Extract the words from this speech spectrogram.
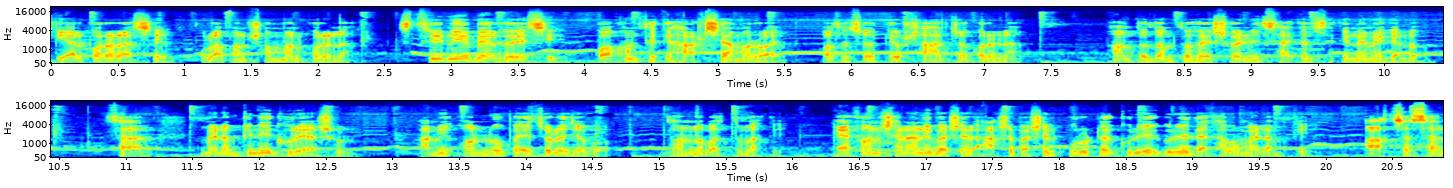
কি আর করার আছে? পুলাপান সম্মান করে না। স্ত্রী নিয়ে বের হয়েছি। কখন থেকে হাঁটছে আমার ওয়াইফ অথচ কেউ সাহায্য করে না। হন্তদন্ত হয়ে সৈনিক সাইকেল থেকে নেমে গেল। স্যার, ম্যাডামকে নিয়ে ঘুরে আসুন। আমি অন্য উপায়ে চলে যাব। ধন্যবাদ তোমাকে। এখন সেনানিবাসের আশেপাশের পুরোটা ঘুরিয়ে ঘুরিয়ে দেখাবো ম্যাডামকে। আচ্ছা স্যার,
